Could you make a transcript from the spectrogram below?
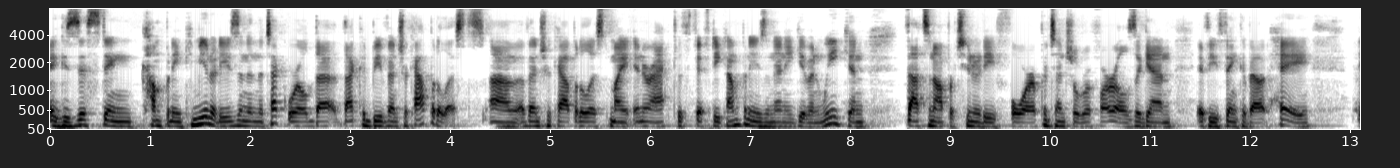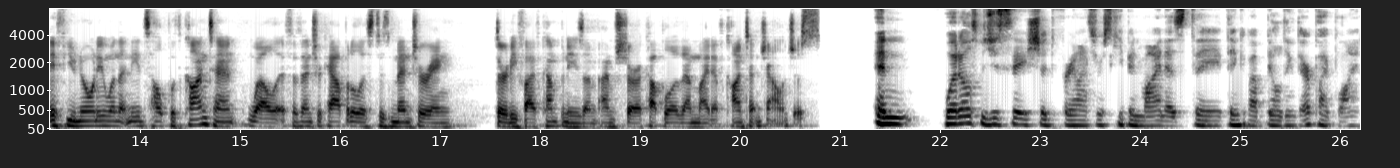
existing company communities. And in the tech world, that, that could be venture capitalists. Um, a venture capitalist might interact with 50 companies in any given week. And that's an opportunity for potential referrals. Again, if you think about, hey, if you know anyone that needs help with content, well, if a venture capitalist is mentoring 35 companies, I'm, I'm sure a couple of them might have content challenges. And what else would you say should freelancers keep in mind as they think about building their pipeline?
